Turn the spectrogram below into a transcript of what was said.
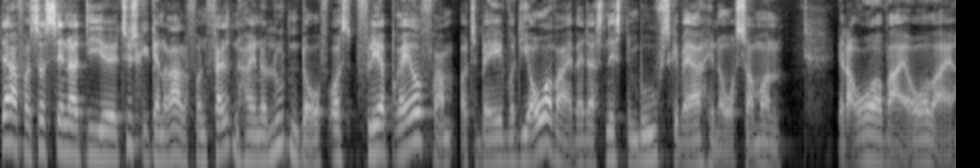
Derfor så sender de øh, tyske generaler von Falkenhayn og Ludendorff også flere breve frem og tilbage, hvor de overvejer, hvad deres næste move skal være hen over sommeren. Eller overvejer, overvejer.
